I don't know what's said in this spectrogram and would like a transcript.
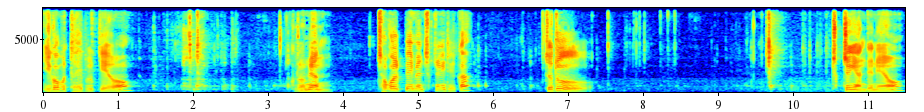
이거부터 해볼게요. 그러면 저걸 빼면 측정이 될까? 저도 측정이 안 되네요.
